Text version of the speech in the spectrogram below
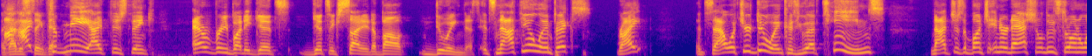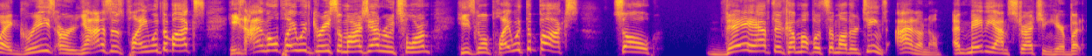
Like, I just I, think that- to me, I just think everybody gets gets excited about doing this. It's not the Olympics, right? It's not what you're doing because you have teams, not just a bunch of international dudes thrown away. Greece or Giannis is playing with the Bucks. He's not going to play with Greece, so Marzion roots for him. He's going to play with the Bucks. So they have to come up with some other teams. I don't know. And maybe I'm stretching here, but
